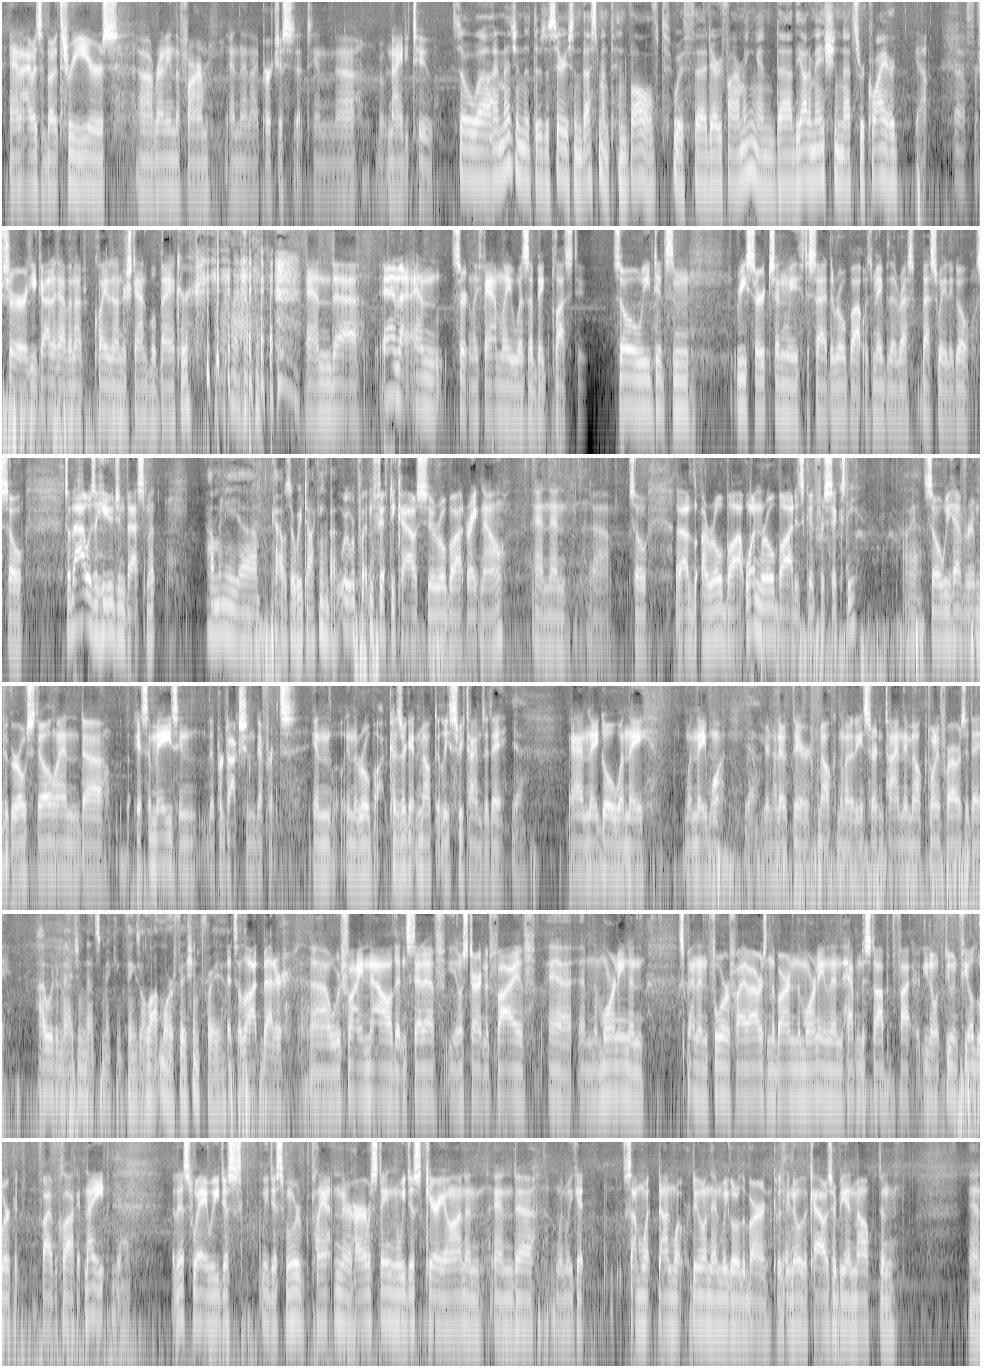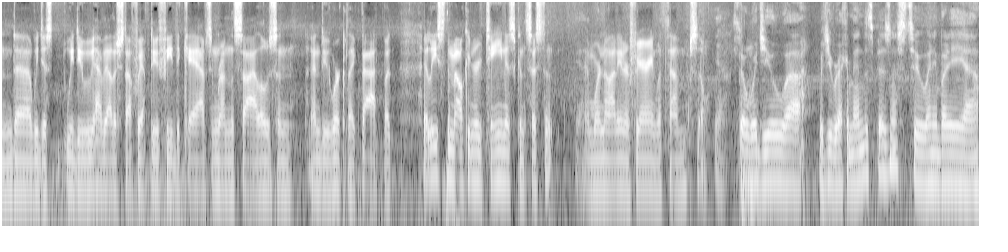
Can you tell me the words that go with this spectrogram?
And I was about three years uh, running the farm, and then I purchased it in uh, about 92. So uh, I imagine that there's a serious investment involved with uh, dairy farming and uh, the automation that's required. Yeah. Uh, for sure, you got to have an, un- quite an understandable banker, and uh, and and certainly family was a big plus too. So we did some research, and we decided the robot was maybe the rest, best way to go. So, so that was a huge investment. How many uh, cows are we talking about? We- We're putting 50 cows to a robot right now, and then uh, so uh, a robot, one robot is good for 60. Oh, yeah. So we have room to grow still, and uh, it's amazing the production difference in in the robot because they're getting milked at least three times a day, Yeah. and they go when they when they want. Yeah. You're not out there milking them at any certain time. They milk 24 hours a day. I would imagine that's making things a lot more efficient for you. It's a lot better. Uh, we're finding now that instead of you know starting at five uh, in the morning and spending four or five hours in the barn in the morning and then having to stop at five, you know, doing field work at five o'clock at night. Yeah. This way, we just we just when we're planting or harvesting, we just carry on, and and uh, when we get somewhat done what we're doing, then we go to the barn because we know the cows are being milked and. And uh, we just we do we have the other stuff we have to do feed the calves and run the silos and, and do work like that but at least the milking routine is consistent Yeah. and we're not interfering with them so Yeah. So would you uh, would you recommend this business to anybody uh,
